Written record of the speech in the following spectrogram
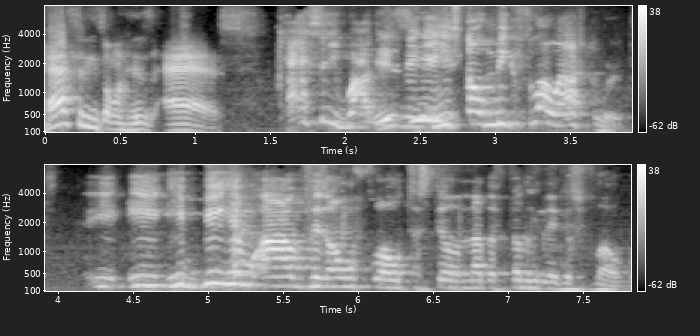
Cassidy's on his ass. Cassidy robbed this nigga. He? he stole Meek flow afterwards. He, he, he beat him off of his own flow to steal another Philly nigga's flow.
